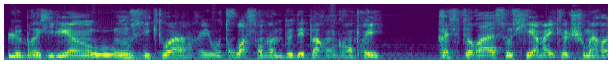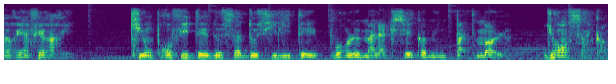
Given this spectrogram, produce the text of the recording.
le Brésilien aux 11 victoires et aux 322 départs en Grand Prix restera associé à Michael Schumacher et à Ferrari qui ont profité de sa docilité pour le malaxer comme une pâte molle durant 5 ans.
